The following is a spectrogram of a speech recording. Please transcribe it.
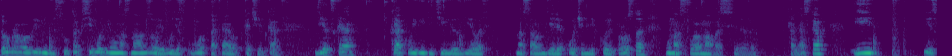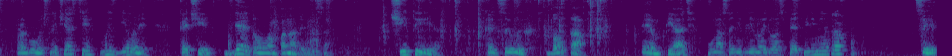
Доброго времени суток. Сегодня у нас на обзоре будет вот такая вот качелька детская. Как вы видите ее сделать на самом деле очень легко и просто. У нас сломалась э, коляска и из прогулочной части мы сделали качель. Для этого вам понадобится 4 кольцевых болта М5. У нас они длиной 25 миллиметров цепь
